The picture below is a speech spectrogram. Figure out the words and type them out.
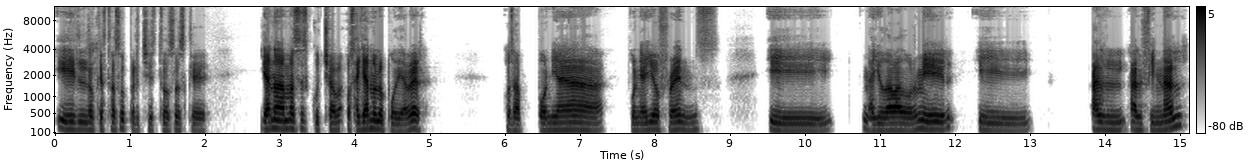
y lo que está súper chistoso es que ya nada más escuchaba, o sea, ya no lo podía ver. O sea, ponía, ponía yo Friends y me ayudaba a dormir y al, al final,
